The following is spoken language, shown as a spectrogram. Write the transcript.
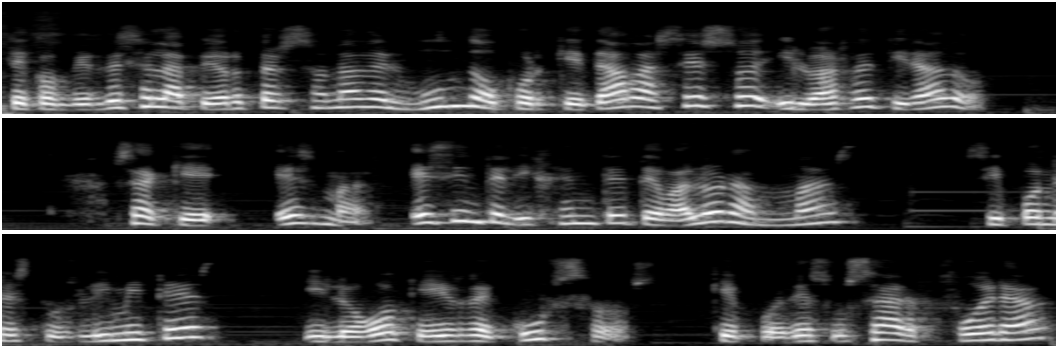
te conviertes en la peor persona del mundo porque dabas eso y lo has retirado. O sea que es más, es inteligente, te valoran más si pones tus límites y luego que hay recursos que puedes usar fuera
